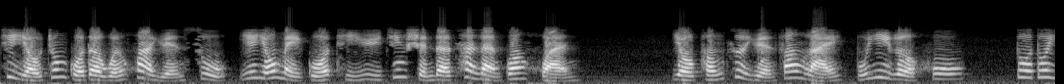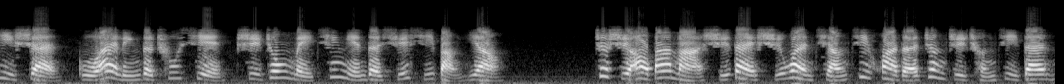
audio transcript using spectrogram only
既有中国的文化元素，也有美国体育精神的灿烂光环。有朋自远方来，不亦乐乎？多多益善。谷爱凌的出现是中美青年的学习榜样。这是奥巴马时代十万强计划的政治成绩单。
